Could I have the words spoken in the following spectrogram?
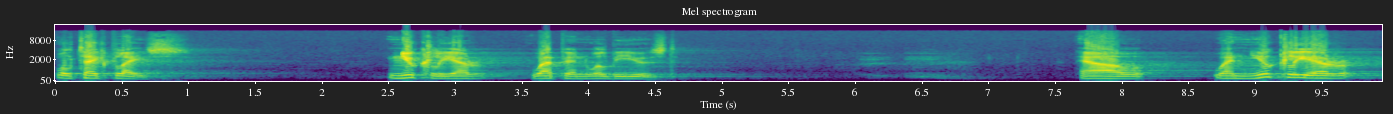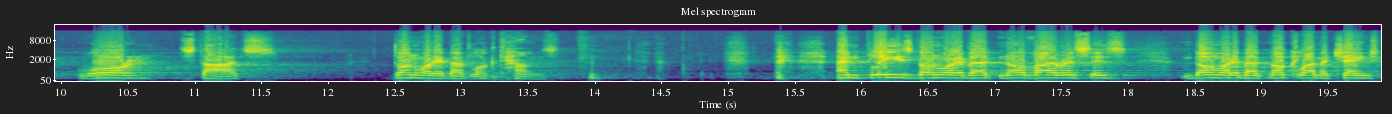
will take place. Nuclear weapon will be used. Now, when nuclear war starts, don't worry about lockdowns. and please don't worry about no viruses. Don't worry about no climate change.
